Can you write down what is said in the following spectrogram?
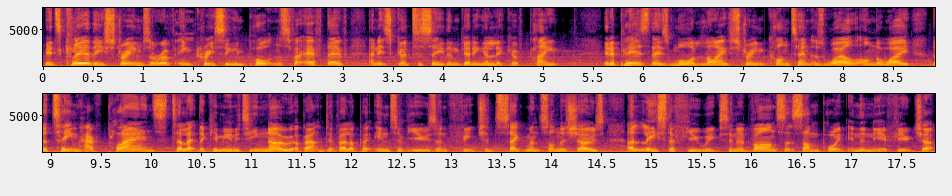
It's clear these streams are of increasing importance for FDev and it's good to see them getting a lick of paint. It appears there's more live stream content as well on the way. The team have plans to let the community know about developer interviews and featured segments on the shows at least a few weeks in advance at some point in the near future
